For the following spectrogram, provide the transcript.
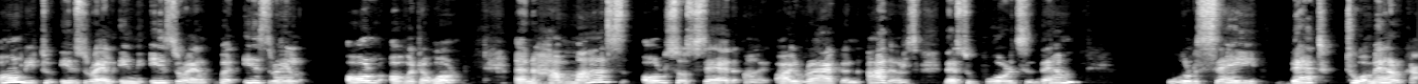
only to Israel in Israel, but Israel all over the world. And Hamas also said, uh, Iraq and others that supports them will say debt to America.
